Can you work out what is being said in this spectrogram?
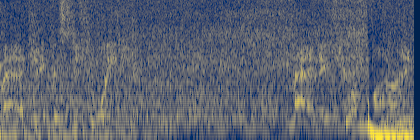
Managing the situation. Manage your mind.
